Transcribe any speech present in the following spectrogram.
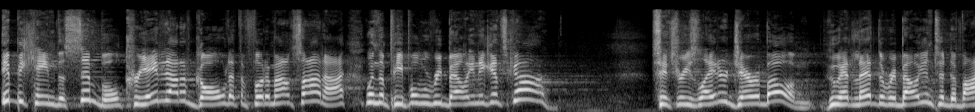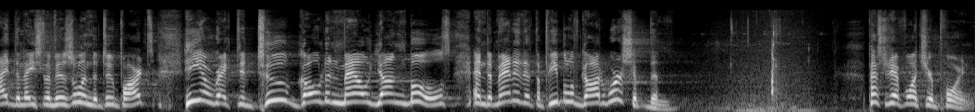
It became the symbol created out of gold at the foot of Mount Sinai when the people were rebelling against God. Centuries later, Jeroboam, who had led the rebellion to divide the nation of Israel into two parts, he erected two golden male young bulls and demanded that the people of God worship them. Pastor Jeff, what's your point?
